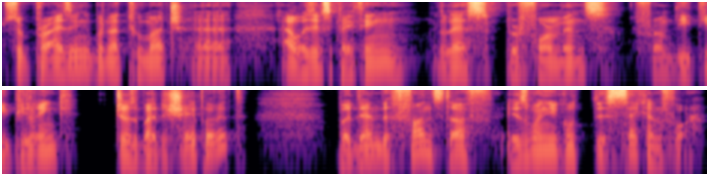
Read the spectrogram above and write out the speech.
surprising, but not too much. Uh, I was expecting less performance from the TP Link just by the shape of it. But then the fun stuff is when you go to the second floor.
